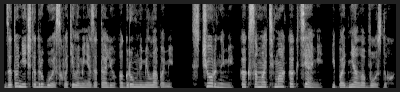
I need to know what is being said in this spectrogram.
Зато нечто другое схватило меня за талию огромными лапами, с черными, как сама тьма, когтями, и подняло воздух.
